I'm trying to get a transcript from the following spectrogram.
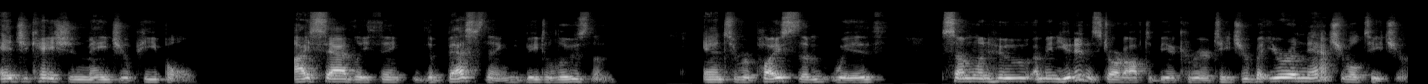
education major people, I sadly think the best thing would be to lose them and to replace them with someone who, I mean, you didn't start off to be a career teacher, but you're a natural teacher.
